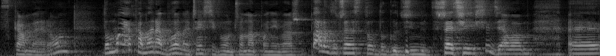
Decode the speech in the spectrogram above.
z kamerą, to moja kamera była najczęściej wyłączona, ponieważ bardzo często do godziny trzeciej siedziałam e,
